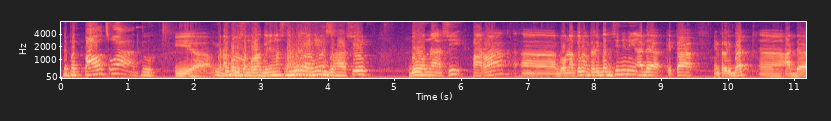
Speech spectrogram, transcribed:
dapat pouch, wah tuh, Iya, Itu kenapa mah bisa murah gini mas? Karena murah, ini Mas. juga hasil donasi para eh, donatur yang terlibat di sini nih. Ada kita yang terlibat eh, ada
